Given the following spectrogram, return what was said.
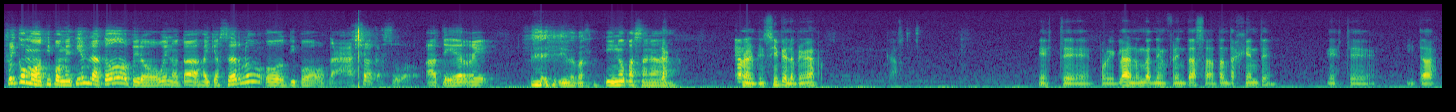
¿Fue como tipo me tiembla todo, pero bueno, ta, hay que hacerlo? ¿O tipo, ah, yo acaso ATR y no pasa. y no pasa nada? Claro, al principio, la primera vez. Este, porque claro, nunca te enfrentas a tanta gente. Este, y ta.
